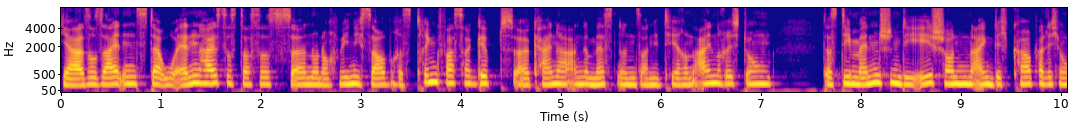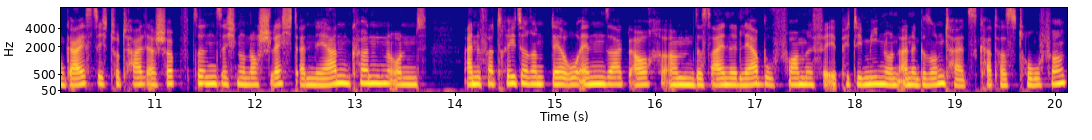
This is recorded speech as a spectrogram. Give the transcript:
Ja, also seitens der UN heißt es, dass es äh, nur noch wenig sauberes Trinkwasser gibt, äh, keine angemessenen sanitären Einrichtungen, dass die Menschen, die eh schon eigentlich körperlich und geistig total erschöpft sind, sich nur noch schlecht ernähren können. Und eine Vertreterin der UN sagt auch, ähm, das sei eine Lehrbuchformel für Epidemien und eine Gesundheitskatastrophe.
